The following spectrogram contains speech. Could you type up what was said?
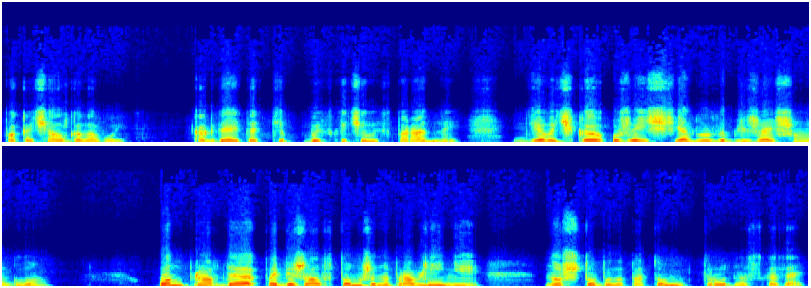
покачал головой. Когда этот тип выскочил из парадной, девочка уже исчезла за ближайшим углом. Он, правда, побежал в том же направлении, но что было потом, трудно сказать.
